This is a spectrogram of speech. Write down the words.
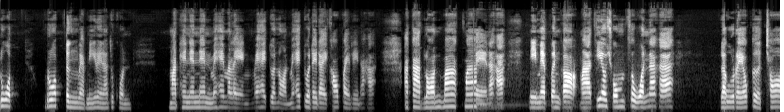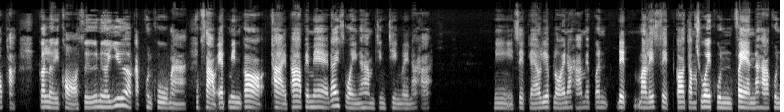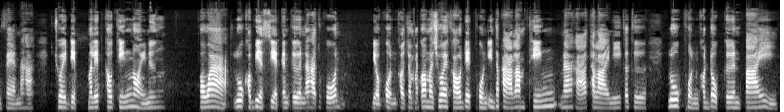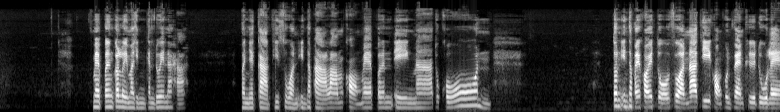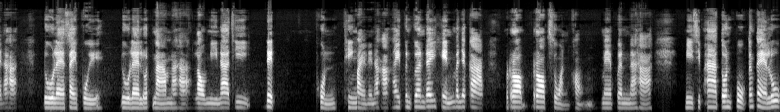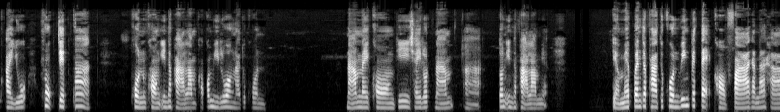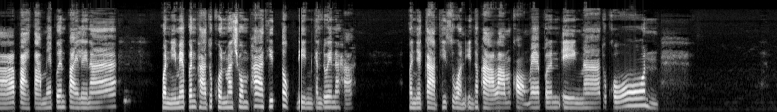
รวบรวบตึงแบบนี้เลยนะทุกคน มัดให้แน่น ๆ ไม่ให้แมลง ไม่ให้ตัวหนอน ไม่ให้ตัวใด ๆ เข้าไปเลยนะคะ อากาศร้อนมากมากแต่นะคะ นี่แม่เปิ้ลก็มาเที่ยวชมสวนนะคะแล้วดูแล้วเกิดชอบค่ะ ก็เลยขอซื้อเนื้อเยื่อกับคุณครูมาลูกสาวแอดมินก็ถ่ายภาพให้แม่ได้สวยงามจริง ๆ เลยนะคะ นี่เสร็จแล้วเรียบร้อยนะคะแม่เปิ้ลเด็ดเมล็ดเสร็จก็จะช่วยคุณแฟนนะคะ คุณแฟนนะคะ ช่วยเด็ดเมล็ดเขาทิ้งหน่อยนึง เพราะว่าลูกเขาเบียดเสียดกันเกินนะคะ ทุกคน เดี๋ยวผลเขาจะมาก็มาช่วยเขาเด็ดผลอินทผลัมทิ้งนะคะ ทลายนี้ก็คือ ลูกผลเขาดกเกินไป แม่เปิ้ลก็เลยมากินกันด้วยนะคะ บรรยากาศที่สวนอินทผลัมของแม่เปิ้ลเองนะทุกคน ต้นอินทผลไม่ค่อยโตส่วนหน้าที่ของคุณแฟนคือดูแลนะคะ ดูแลใส่ปุ๋ย ดูแลรดน้ำนะคะ เรามีหน้าที่เด็ดผลทิ้งไปเลยนะคะ ให้เพื่อนๆได้เห็นบรรยากาศรอบรอบสวนของแม่เปิ้ลนะคะ มีสิบห้าต้นปลูกตั้งแต่ลูกอายุหกเจ็ดมาก ผลของอินทผลัมเขาก็มีร่วงนะทุกคน น้ำในคลองที่ใช้รดน้ำอ่า ต้นอินทผลัมเนี่ย เดี๋ยวแม่เปิ้ลจะพาทุกคนวิ่งไปแตะขอบฟ้ากันนะคะไปตามแม่เปิ้ลไปเลยนะ วันนี้แม่เปิ้ลพาทุกคนมาชมพระอาทิตย์ตกดินกันด้วยนะคะ บรรยากาศที่สวนอินทผลัมของแม่เปิ้ลเองนะทุกคน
